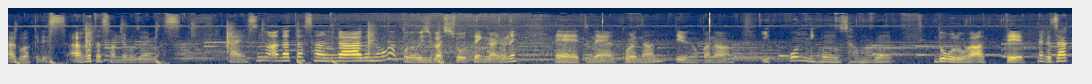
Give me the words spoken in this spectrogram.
あるわけです。あがたさんでございます。はい、そのあがたさんがあるのがこの宇治橋商店街のね、えっ、ー、とね、これなんていうのかな、1本、2本、3本道路があって、なんかざっ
